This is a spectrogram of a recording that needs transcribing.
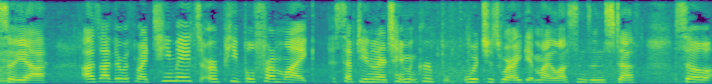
So yeah, I was either with my teammates or people from like Septien Entertainment Group, which is where I get my lessons and stuff. So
